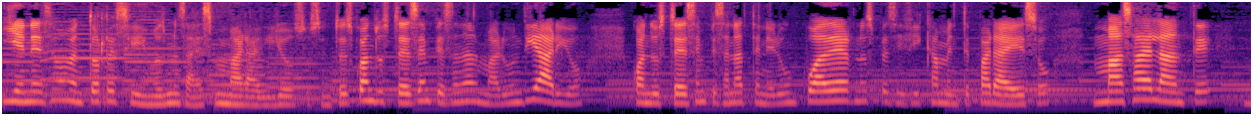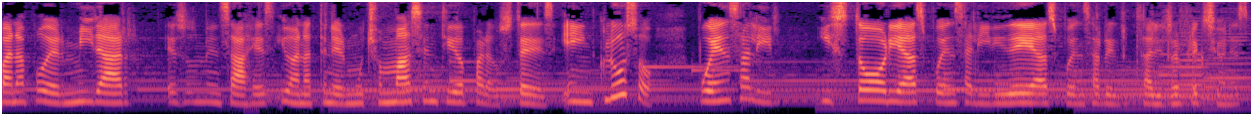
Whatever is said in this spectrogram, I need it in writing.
y en ese momento recibimos mensajes maravillosos. Entonces cuando ustedes empiezan a armar un diario, cuando ustedes empiezan a tener un cuaderno específicamente para eso, más adelante van a poder mirar esos mensajes y van a tener mucho más sentido para ustedes. E incluso pueden salir historias, pueden salir ideas, pueden salir, salir, reflexiones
